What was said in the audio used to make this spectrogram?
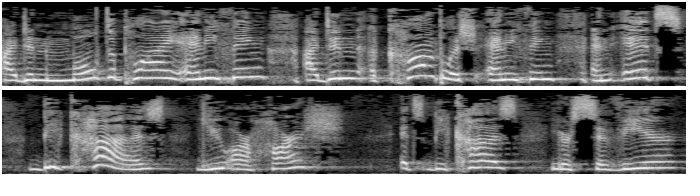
I didn't multiply anything. I didn't accomplish anything. And it's because you are harsh. It's because you're severe.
